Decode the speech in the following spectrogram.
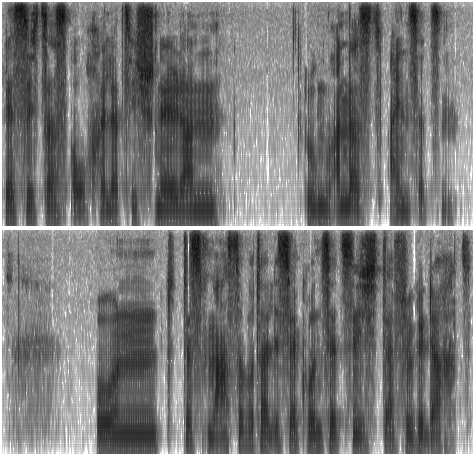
lässt sich das auch relativ schnell dann irgendwo anders einsetzen. Und das Masterportal ist ja grundsätzlich dafür gedacht,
